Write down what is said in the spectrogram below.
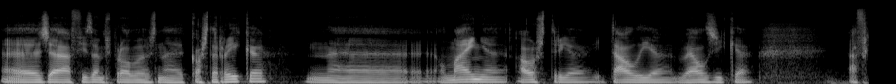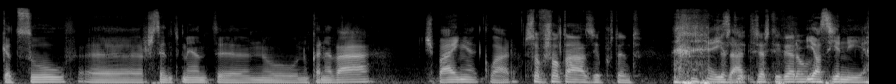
Uh, já fizemos provas na Costa Rica, na Alemanha, Áustria, Itália, Bélgica, África do Sul, recentemente no, no Canadá, Espanha, claro. Só vos falta a Ásia, portanto. Exato. Já estiveram. E Oceania.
